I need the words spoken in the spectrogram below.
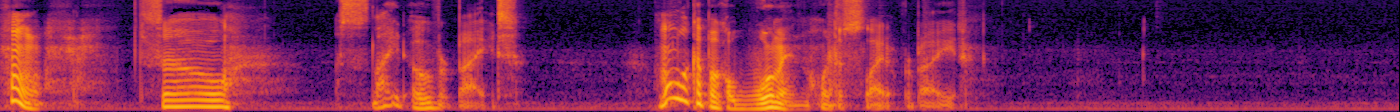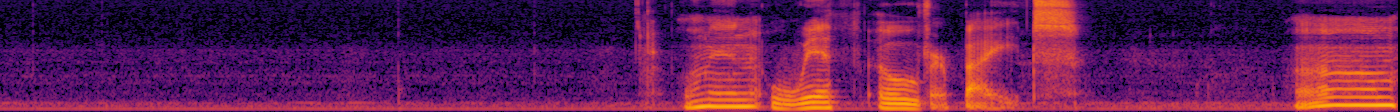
Hmm. So, a slight overbite. I'm gonna look up like a woman with a slight overbite. Woman with overbite. Um.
